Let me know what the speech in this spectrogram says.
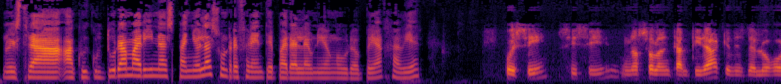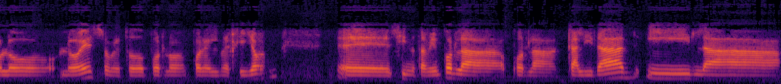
¿Nuestra acuicultura marina española es un referente para la Unión Europea, Javier? Pues sí, sí, sí, no solo en cantidad, que desde luego lo, lo es, sobre todo por, lo, por el mejillón, eh, sino también por la, por la calidad y la,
